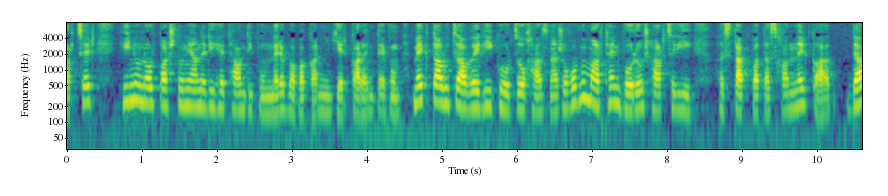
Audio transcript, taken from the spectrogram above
հարցեր, հին ու նոր պաշտոնյաների հետ հանդիպումները բավականին երկար են տևում։ Մեկ տարուց ավելի գործող հանձնաժողովում արդեն որոշ հարցերի հստակ պատասխաններ կա։ Դա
